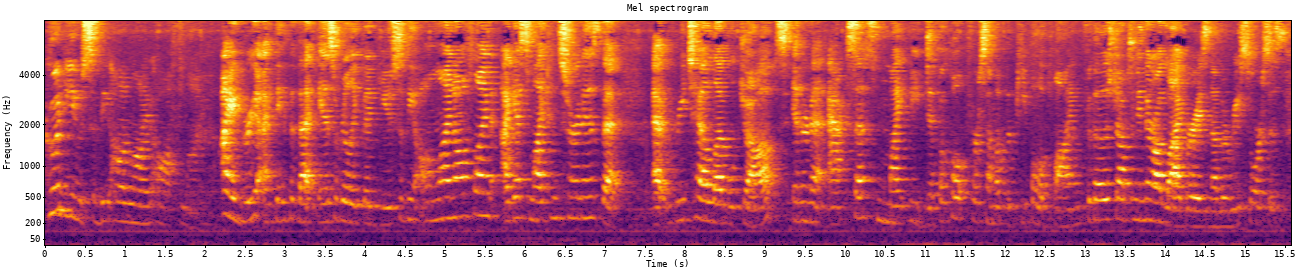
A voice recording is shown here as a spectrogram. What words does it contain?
good use of the online offline. I agree. I think that that is a really good use of the online offline. I guess my concern is that at retail level jobs, internet access might be difficult for some of the people applying for those jobs. I mean, there are libraries and other resources.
